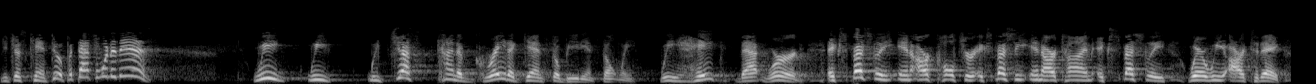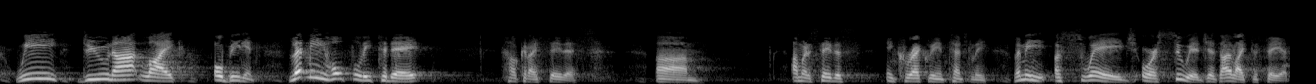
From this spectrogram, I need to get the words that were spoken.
You just can't do it. But that's what it is. We, we, we just kind of grate against obedience, don't we? We hate that word, especially in our culture, especially in our time, especially where we are today. We do not like obedience. Let me hopefully today, how could I say this? Um, I'm going to say this incorrectly intentionally. Let me assuage or assuage, as I like to say it,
